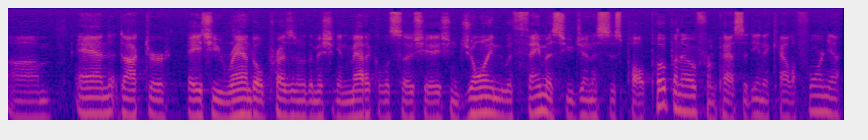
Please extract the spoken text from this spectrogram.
Um, and Dr. H.E. Randall, president of the Michigan Medical Association, joined with famous eugenicist Paul Popenoe from Pasadena, California,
